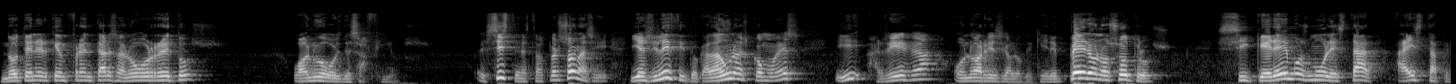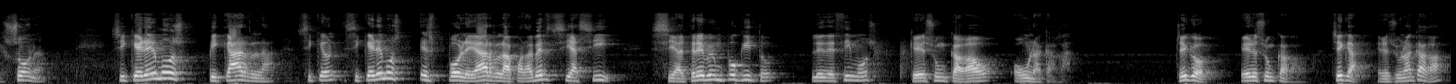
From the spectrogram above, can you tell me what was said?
no tener que enfrentarse a nuevos retos o a nuevos desafíos. Existen estas personas y, y es ilícito, cada uno es como es y arriesga o no arriesga lo que quiere, pero nosotros, si queremos molestar a esta persona, si queremos picarla, si, queremos espolearla para ver si así se atreve un poquito, le decimos que es un cagao o una caga. Chico, eres un cagao. Chica, eres una caga.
